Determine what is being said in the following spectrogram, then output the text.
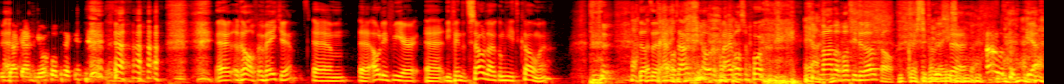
dus daar krijg ik nu ook op trekken. uh, Ralf, en weet je, um, uh, Olivier die vindt het zo leuk om hier te komen dat, uh, hij was uitgenodigd, maar hij was er vorige week. Ja. Maandag was hij er ook al. Een kwestie van dus, lezen. Uh, ja,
